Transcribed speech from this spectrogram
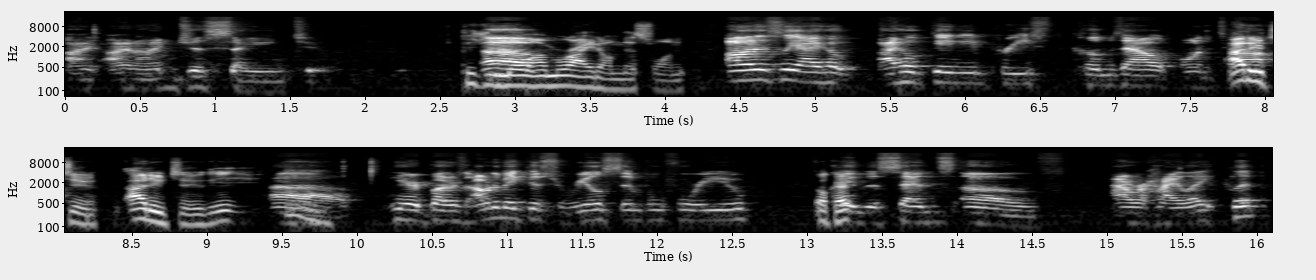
I, I I'm just saying too. because you know Uh, I'm right on this one. Honestly, I hope I hope Damian Priest comes out on top. I do too. I do too. It- Uh, here, Butters, I'm gonna make this real simple for you okay. in the sense of our highlight clip.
